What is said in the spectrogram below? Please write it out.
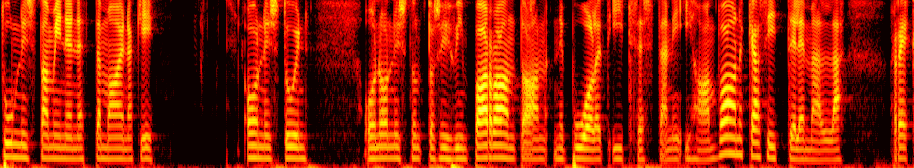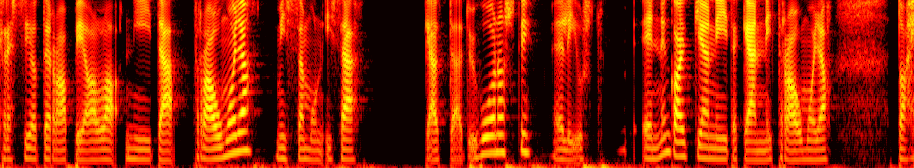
tunnistaminen, että mä ainakin onnistuin, on onnistunut tosi hyvin parantaa ne puolet itsestäni ihan vaan käsittelemällä regressioterapialla niitä traumoja, missä mun isä käyttäytyy huonosti, eli just ennen kaikkea niitä kännitraumoja, tai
